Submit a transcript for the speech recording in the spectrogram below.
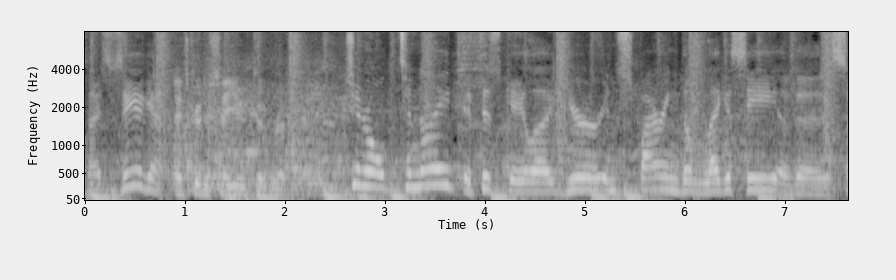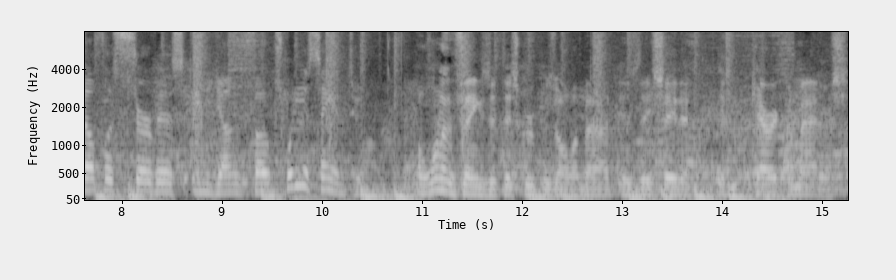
it's nice to see you again. It's good to see you too, Griff. General, tonight at this gala, you're inspiring the legacy of the selfless service in young folks. What are you saying to them? Well, one of the things that this group is all about is they say that character matters.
